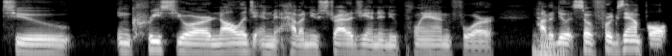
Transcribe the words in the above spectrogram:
to increase your knowledge and have a new strategy and a new plan for how to do it. So, for example,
